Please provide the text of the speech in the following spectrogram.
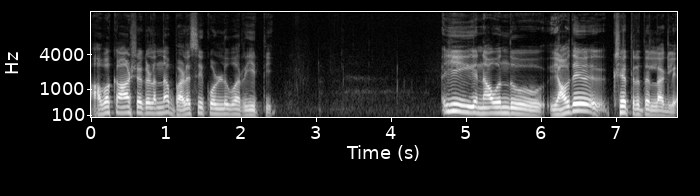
ಅವಕಾಶಗಳನ್ನು ಬಳಸಿಕೊಳ್ಳುವ ರೀತಿ. ಈ ನಾವೊಂದು ಯಾವುದೇ ಕ್ಷೇತ್ರದಲ್ಲಾಗಲಿ,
